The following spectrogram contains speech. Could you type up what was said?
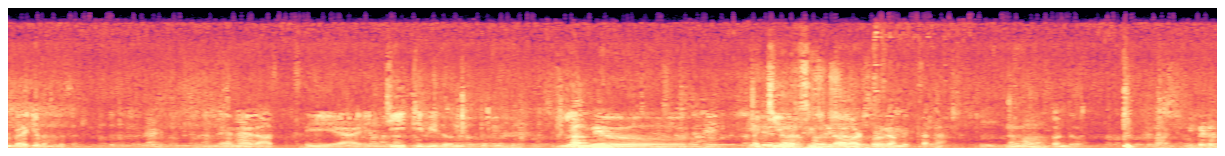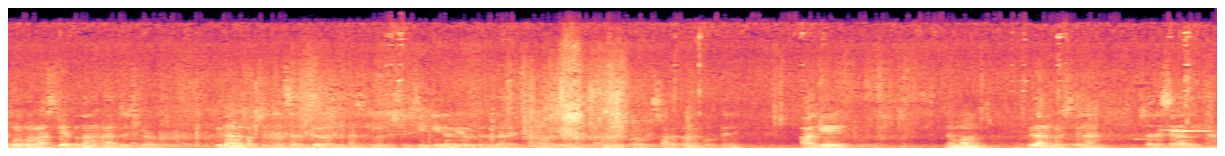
ಬೆಳಗ್ಗೆ ಬಂದಿಲ್ಲ ಸರ್ ನಿನ್ನೆ ರಾತ್ರಿ ಜಿ ಟಿ ವಿದೊಂದು ಯಂಗ್ ಅಚೀವರ್ಸ್ ಒಂದು ಅವಾರ್ಡ್ ಪ್ರೋಗ್ರಾಮ್ ಇತ್ತಲ್ಲ ಬಂದು ನಿಕಟಪೂರ್ವ ರಾಷ್ಟ್ರೀಯ ಪ್ರಧಾನ ಕಾರ್ಯದರ್ಶಿಗಳು ವಿಧಾನ ಪರಿಷತ್ನ ಸದಸ್ಯರಾದಂತಹ ಶ್ರೀಮಂತ ಶ್ರೀ ಸಿ ಟಿ ರವಿ ಅವರು ಅವರಿಗೆ ಸ್ವಾಗತವನ್ನು ಕೊಡ್ತೇನೆ ಹಾಗೆ ನಮ್ಮ ವಿಧಾನ ಪರಿಷತ್ತಿನ ಸದಸ್ಯರಾದಂತಹ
